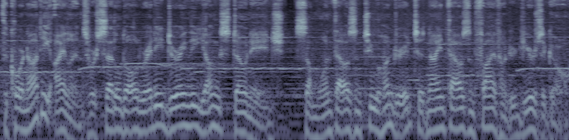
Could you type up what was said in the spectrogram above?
The Kornati Islands were settled already during the Young Stone Age, some 1,200 to 9,500 years ago.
